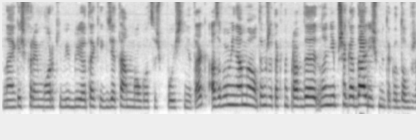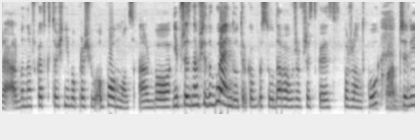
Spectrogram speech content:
na jakieś frameworki, biblioteki, gdzie tam mogło coś pójść nie tak, a zapominamy o tym, że tak naprawdę no, nie przegadaliśmy tego dobrze, albo na przykład ktoś nie poprosił o pomoc, albo nie przyznał się do błędu, tylko po prostu udawał, że wszystko jest w porządku. Dokładnie. Czyli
